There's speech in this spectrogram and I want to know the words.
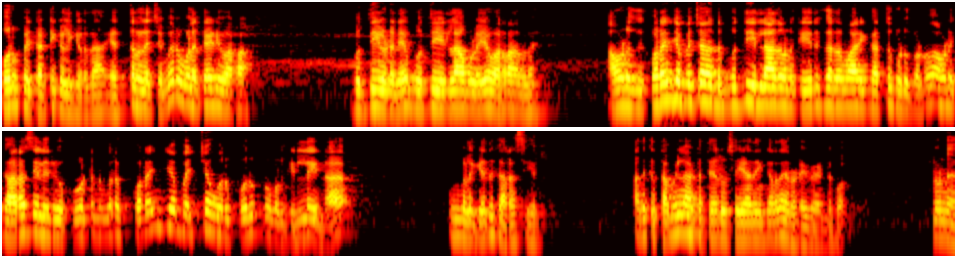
பொறுப்பை தட்டி கழிக்கிறதா? எத்தனை லட்சம் பேர் உங்களை தேடி வர்றான்? புத்தியுடனே புத்தி இல்லாமலேயோ வர்றான்ல. அவனுக்கு குறைஞ்சபட்சம் அந்த புத்தி இல்லாதவனுக்கு இருக்கிற மாதிரி கற்றுக் கொடுக்கணும். அவனுக்கு அரசியல் அறிவு போட்டணுங்கிற குறைஞ்சபட்சம் ஒரு பொறுப்பு உங்களுக்கு இல்லைன்னா உங்களுக்கு எதுக்கு அரசியல்? அதுக்கு தமிழ்நாட்டை தேர்வு செய்யாதீங்கிறத என்னுடைய வேண்டுகோள். இன்னொன்று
